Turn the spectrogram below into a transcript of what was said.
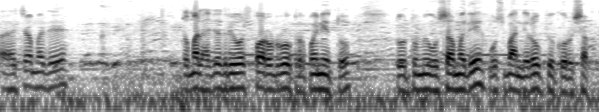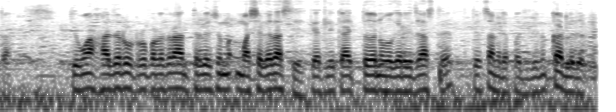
ह्याच्यामध्ये तुम्हाला ह्याच्यात रिवर्स फॉरवर्ड रोटर पण येतो. तो तुम्ही ऊसामध्ये ऊस बांधायला उपयोग करू शकता. किंवा हा जर रोटर जर अंतर्गत म- मशागत असते. त्यातले काय तण वगैरे जे असतं ते चांगल्या पद्धतीनं काढलं जातं.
